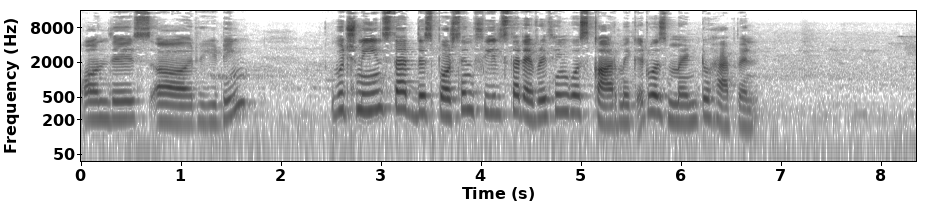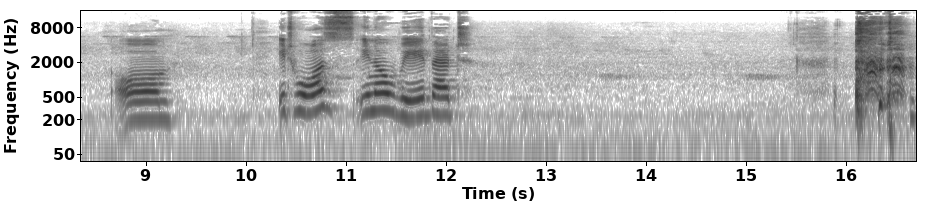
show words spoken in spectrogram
on this uh, reading which means that this person feels that everything was karmic. It was meant to happen. Um it was in a way that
